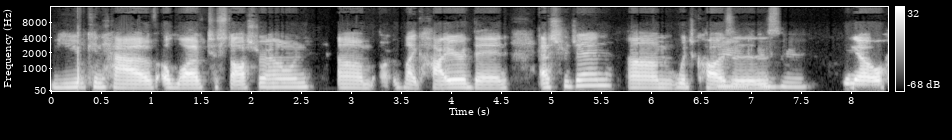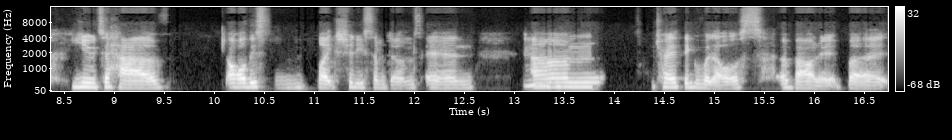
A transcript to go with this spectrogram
you can have a lot of testosterone um like higher than estrogen um which causes Mhm. you know you to have all these like shitty symptoms and Mhm. um I'm trying to think of what else about it but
